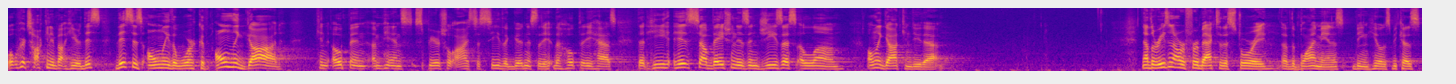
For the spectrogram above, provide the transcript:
What we're talking about here, this, this is only the work of, only God can open a man's spiritual eyes to see the goodness, the, the hope that he has, that he, his salvation is in Jesus alone. Only God can do that. Now, the reason I refer back to the story of the blind man is being healed is because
